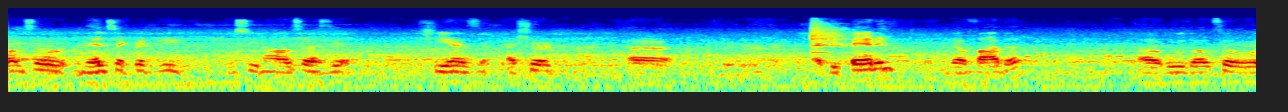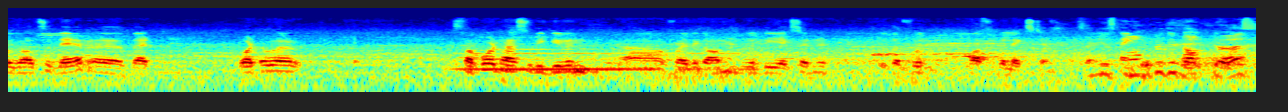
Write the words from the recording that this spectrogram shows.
also the health secretary, Christina, also is there. She has assured uh, the parent, the father, uh, who is also was also there, uh, that whatever support has to be given uh, by the government will be extended to the full possible extent. So you spoke you. to the doctors.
